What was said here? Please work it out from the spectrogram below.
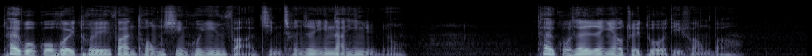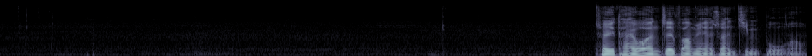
泰国国会推翻同性婚姻法，仅承认一男一女哦。泰国才是人妖最多的地方吧？所以台湾这方面还算进步哦。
